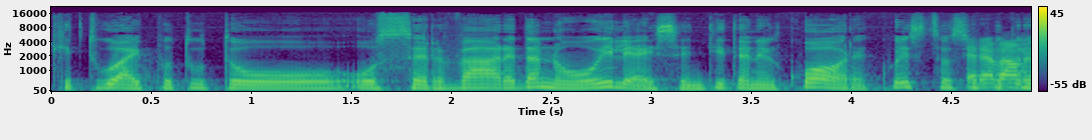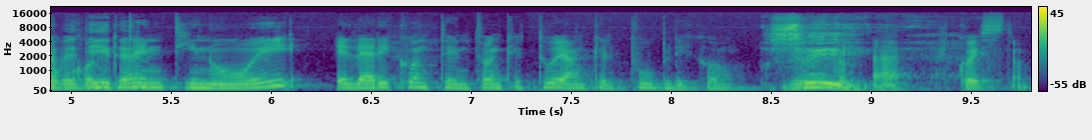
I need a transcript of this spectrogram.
che tu hai potuto osservare da noi, le hai sentite nel cuore. Questo si Eravamo potrebbe dire? contenti noi ed eri contento anche tu e anche il pubblico. Sì. Eh, questo.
